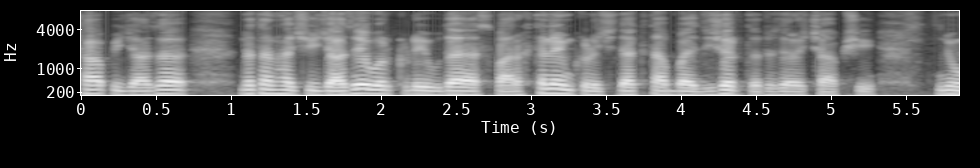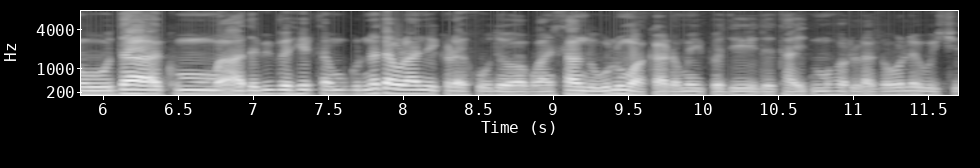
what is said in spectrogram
چاپ اجازه نه تنها چې اجازه یې ورکړې او دا سپارښتنه یې هم کړې چې دا کتاب باید ژر تر ژره چاپ شي، نو دا کوم ادبي بهیر ته موږ نه ده وړاندې کړی، خو د افغانستان د علومو اکاډمۍ په دې د تایید مهر لګولی وي چې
